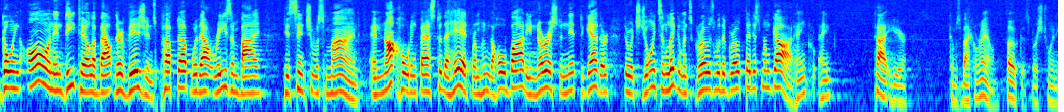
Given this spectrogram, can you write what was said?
going on in detail about their visions, puffed up without reason by his sensuous mind, and not holding fast to the head, from whom the whole body, nourished and knit together through its joints and ligaments, grows with a growth that is from God. Hang, hang tight here. Comes back around. Focus, verse 20.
